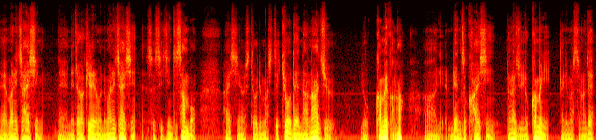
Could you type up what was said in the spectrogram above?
えー、毎日配信、えネタが切れるまで毎日配信、そして1日3本配信をしておりまして、今日で74日目かな。あ連続配信74日目になりましたので、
